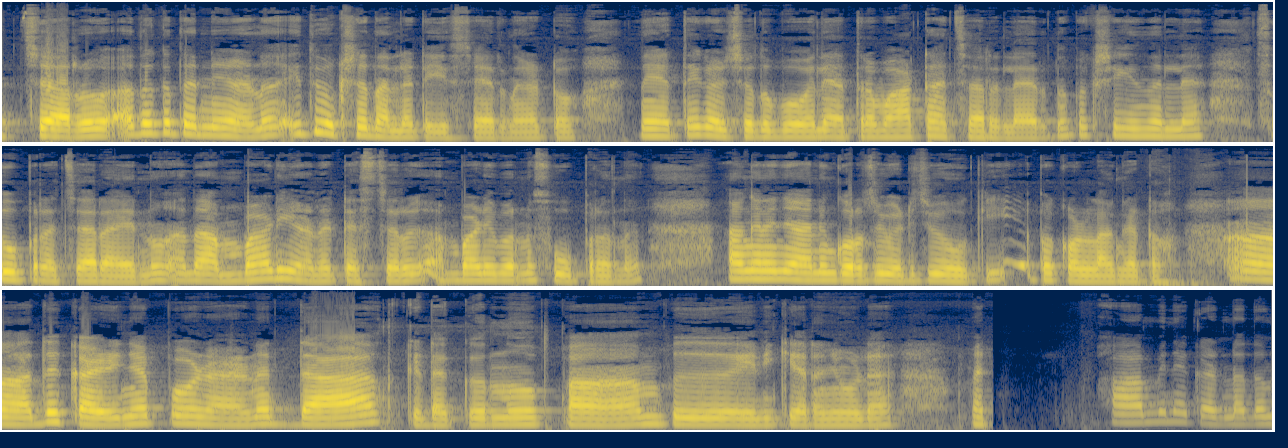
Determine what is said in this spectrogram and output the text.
അച്ചാറ് അതൊക്കെ തന്നെയാണ്. ഇത് പക്ഷേ നല്ല ടേസ്റ്റ് ആയിരുന്നു കേട്ടോ. നേരത്തെ കഴിച്ചതുപോലെ അത്ര വാട്ട അച്ചാറില്ലായിരുന്നു. പക്ഷേ ഇത് നല്ല സൂപ്പർ അച്ചാറായിരുന്നു. അത് അമ്പാടിയാണ് ടെസ്റ്റർ അമ്പാടി പറഞ്ഞു സൂപ്പറെന്ന് അങ്ങനെ ഞാനും കുറച്ച് മേടിച്ച് നോക്കി. അപ്പോൾ കൊള്ളാം കേട്ടോ. ആ അത് കഴിഞ്ഞപ്പോഴാണ് ദാ കിടക്കുന്നു പാമ്പ്. എനിക്കറിഞ്ഞൂടാ. പാമ്പിനെ കണ്ടതും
